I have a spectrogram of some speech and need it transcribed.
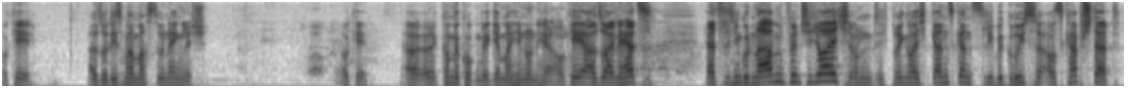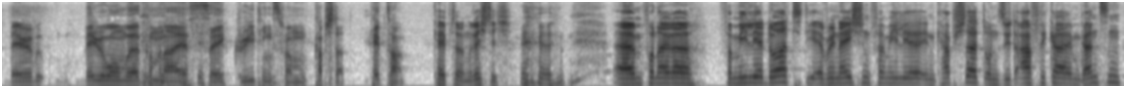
Okay, also diesmal machst du in Englisch. Okay, äh, komm, wir gucken, wir gehen mal hin und her. Okay, also einen Herz, herzlichen guten Abend wünsche ich euch und ich bringe euch ganz, ganz liebe Grüße aus Kapstadt. Very, very warm welcome and I say greetings from Kapstadt, Cape Town. Cape Town, richtig. ähm, von eurer Familie dort, die Every Nation Familie in Kapstadt und Südafrika im Ganzen.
